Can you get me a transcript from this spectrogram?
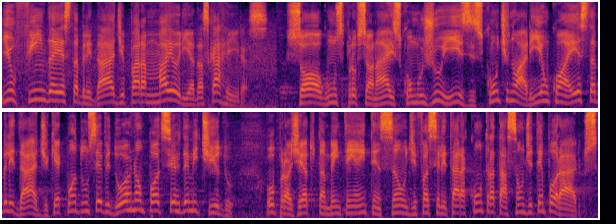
e o fim da estabilidade para a maioria das carreiras. Só alguns profissionais, como juízes, continuariam com a estabilidade, que é quando um servidor não pode ser demitido. O projeto também tem a intenção de facilitar a contratação de temporários.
